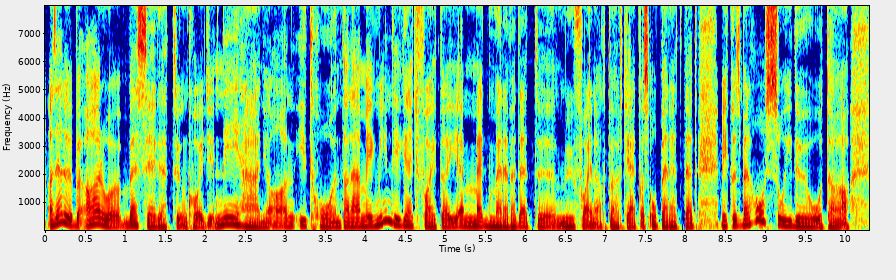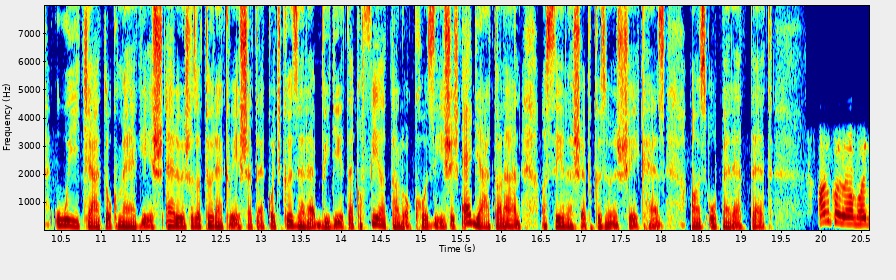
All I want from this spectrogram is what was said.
Az előbb arról beszélgettünk, hogy néhányan itthon talán még mindig egyfajta ilyen megmerevedett műfajnak tartják az operettet, miközben hosszú idő óta újítjátok meg, és erős az a törekvésetek, hogy közelebb vigyétek a fiatalokhoz is, és egyáltalán a szélesebb közönséghez az operettet. Azt gondolom, hogy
